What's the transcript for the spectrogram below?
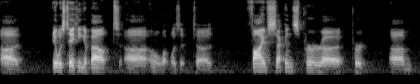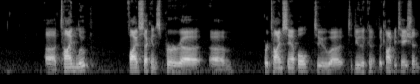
uh, it was taking about uh, oh what was it uh, five seconds per uh, per um, uh, time loop, five seconds per uh, um, per time sample to to do the co- the computation,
